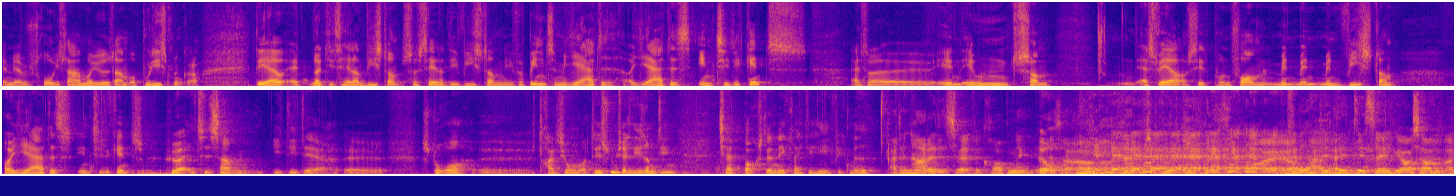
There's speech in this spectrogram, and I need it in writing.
jamen jeg vil tro islam og jødedom og buddhismen gør, det er jo, at når de taler om visdom, så sætter de visdommen i forbindelse med hjertet og hjertets intelligens. Altså øh, en evne, som er svær at sætte på en formel, men, men, men visdom og hjertets intelligens hører altid sammen i de der øh, store øh, traditioner. Det synes jeg ligesom din chatbox, den ikke rigtig helt fik med. Ja, den har det lidt svært ved kroppen, ikke? Jo. Altså, og, og, og det, det, det talte vi også om, og,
